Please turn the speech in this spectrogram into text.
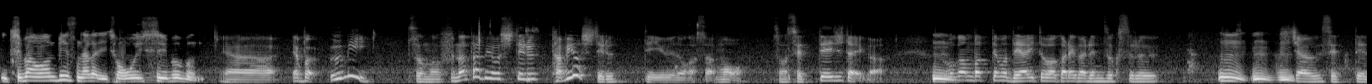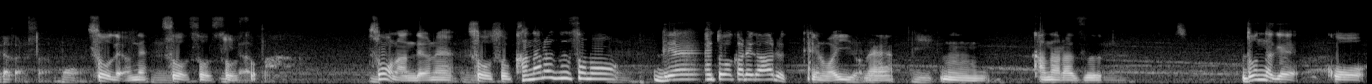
一番ワンピースの中で一番美味しい部分。いやーやっぱ海その船旅をしてる旅をしてるっていうのがさもうその設定自体が、うん。どう頑張っても出会いと別れが連続するしちゃう設定だからさもそうだよね、うん。そうそうそそう。いうそうなんだよね、うん。そうそう。必ずその出会いと別れがあるっていうのはいいよね。うん。いい、うん。必ず。うん。どんだけこ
